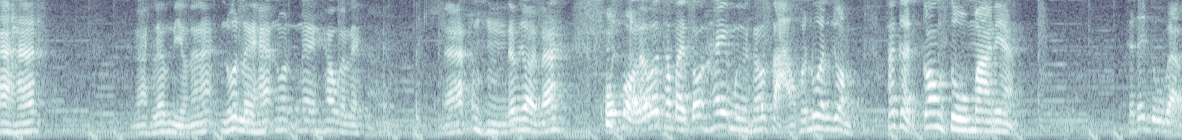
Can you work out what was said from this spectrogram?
อ่าฮะ นะเริ่มเหนียวแล้วนะนวดเลยฮะนวดให้เข้ากันเลยนะอื้อหือท่านผู้ชมเห็นไหมผมบอกแล้วว่าทำไมต้องให้มือสาวๆเขานวดท่านผู้ชมถ้าเกิดกล้องซูมมาเนี่ย จะได้ดูแบบ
